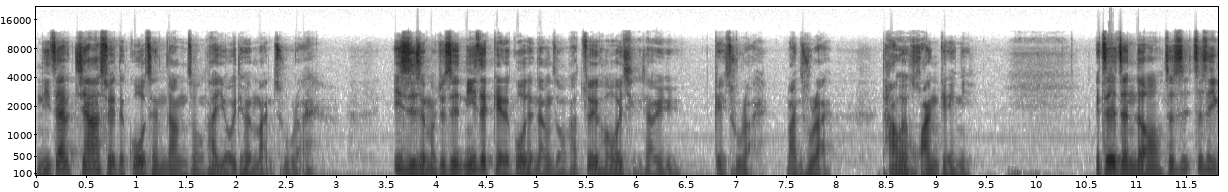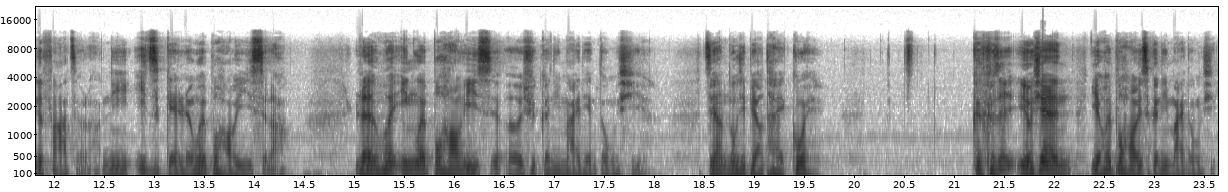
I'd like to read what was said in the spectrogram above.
你在加水的过程当中，它有一天会满出来。意思是什么？就是你一直给的过程当中，它最后会倾向于。给出来，满出来，它会还给你。诶，这是真的哦，这是这是一个法则了。你一直给人会不好意思啦，人会因为不好意思而去跟你买点东西，只要你东西不要太贵。可可是有些人也会不好意思跟你买东西，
